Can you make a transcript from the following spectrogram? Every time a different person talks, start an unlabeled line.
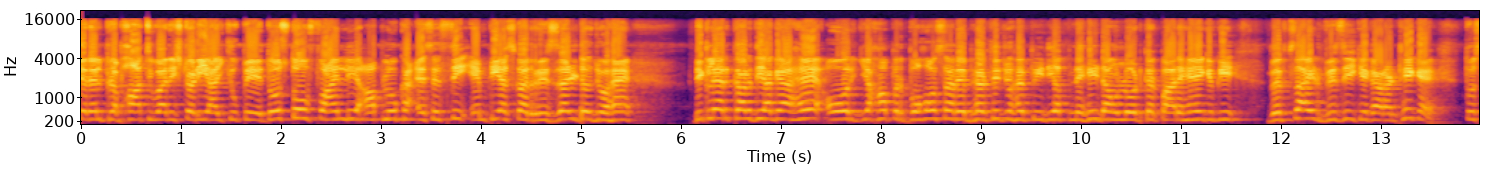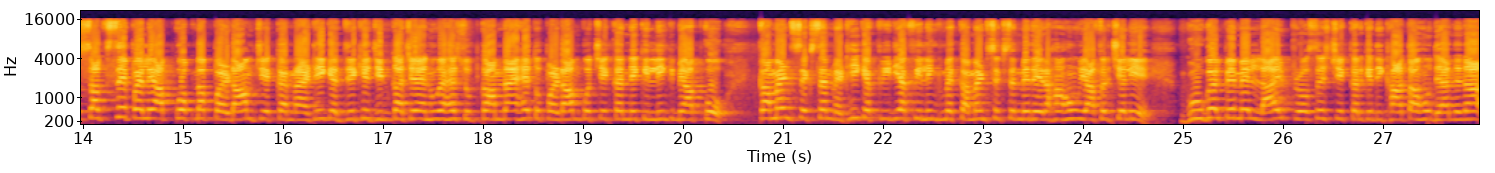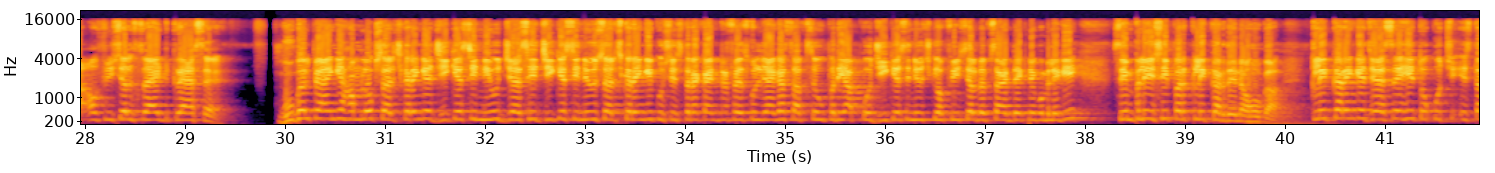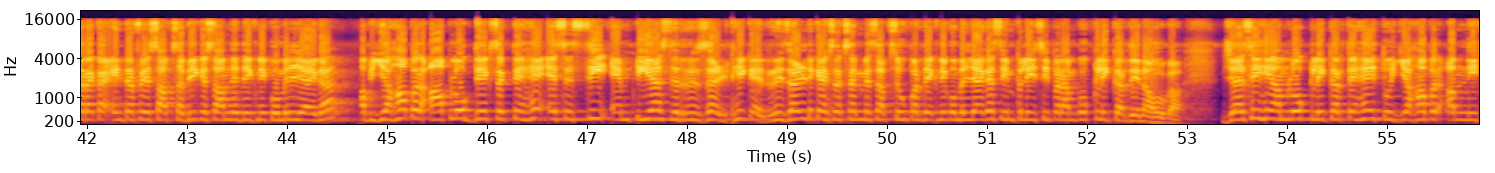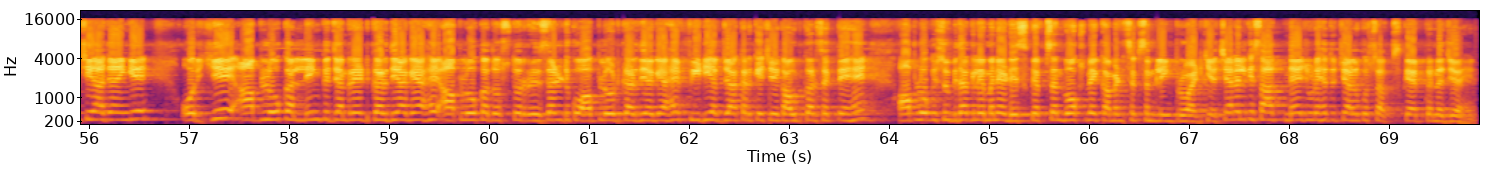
Channel Prabhat Tiwari study IQ पे। दोस्तों finally आप लोग का एसएससी एमटीएस का रिज़ल्ट जो है डिक्लेयर कर दिया गया है और यहाँ पर बहुत सारे अभ्यर्थी जो है पीडीएफ नहीं डाउनलोड कर पा रहे हैं क्योंकि वेबसाइट बिज़ी के कारण, ठीक है? तो सबसे पहले आपको अपना परिणाम चेक करना है, ठीक है? देखिए, जिनका चयन हुआ है, शुभकामनाएँ हैं तो परिणाम को चेक करने की लिंक में आपको कमेंट सेक्शन में, ठीक है? पीडीएफ की लिंक में कमेंट सेक्शन में दे रहा हूँ, या फिर चलिए गूगल पे मैं लाइव प्रोसेस चेक करके दिखाता हूँ। ध्यान देना ऑफिशियल साइट क्रैश है। गूगल पे आएँगे, हम लोग सर्च करेंगे जीकेसी न्यूज़ जैसे जीकेसी न्यूज़ सर्च करेंगे, कुछ इस तरह का इंटरफेस खुल जाएगा। सबसे ऊपर ही आपको जीकेसी न्यूज़ की ऑफिशियल वेबसाइट देखने को मिलेगी। सिंपली इसी पर क्लिक कर देना होगा। क्लिक करेंगे जैसे ही तो कुछ इस तरह का इंटरफेस आप सभी के सामने देखने को मिल जाएगा। अब यहाँ पर आप लोग देख सकते हैं एसएससी एमटीएस रिज़ल्ट ठीक है? रिज़ल्ट के सेक्शन में सबसे ऊपर देखने को मिल जाएगा। सिंपली इसी पर हमको क्लिक कर देना होगा। जैसे ही हम लोग क्लिक करते हैं तो यहाँ पर अब नीचे आ जाएँगे और ये आप लोग का लिंक जनरेट कर दिया गया है। आप लोग का दोस्तों रिज़ल्ट को अपलोड कर दिया गया है। पीडीएफ जाकर के चेकआउट कर सकते हैं। आप लोग की सुविधा के लिए मैंने डिस्क्रिप्शन बॉक्स में कमेंट सेक्शन लिंक प्रोवाइड किया। चैनल के साथ नए जुड़े हैं तो चैनल को सब्सक्राइब करना। जय हिंद।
